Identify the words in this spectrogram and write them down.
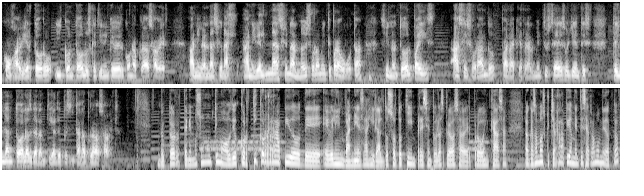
con Javier Toro y con todos los que tienen que ver con la prueba saber a nivel nacional. A nivel nacional, no es solamente para Bogotá, sino en todo el país asesorando para que realmente ustedes oyentes tengan todas las garantías de presentar la prueba saber. Doctor, tenemos un último audio cortico rápido de Evelyn Vanessa Giraldo Soto, quien presentó las pruebas Saber Pro en casa. ¿Lo alcanzamos a escuchar rápidamente y cerramos, mi doctor?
